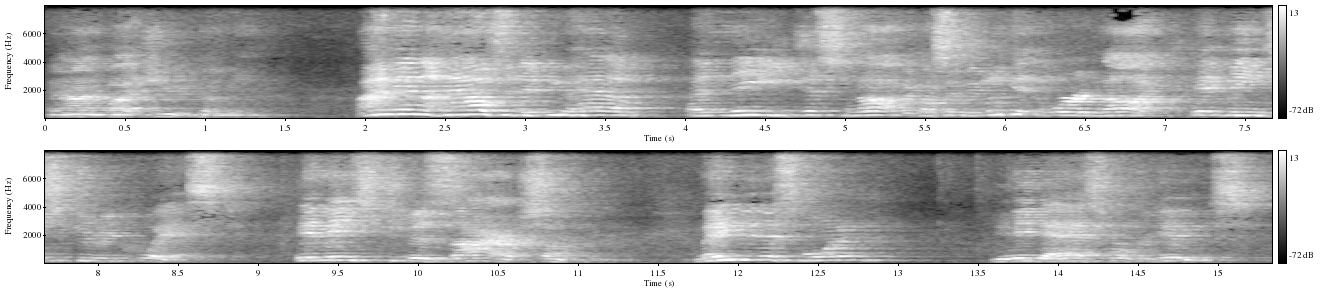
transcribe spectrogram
And I invite you to come in. I'm in the house, and if you have a need, just knock. Because if we look at the word knock, it means to request. It means to desire something. Maybe this morning you need to ask for forgiveness.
